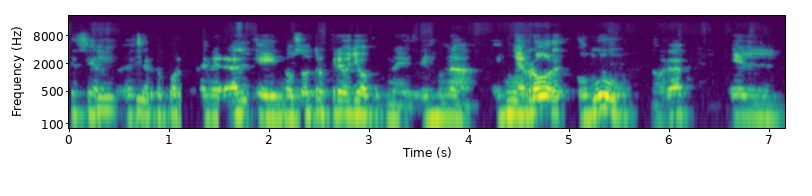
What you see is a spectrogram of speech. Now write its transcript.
Es cierto, es cierto. Por lo general, eh, nosotros creo yo que es, una, es un error común, ¿no verdad? El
